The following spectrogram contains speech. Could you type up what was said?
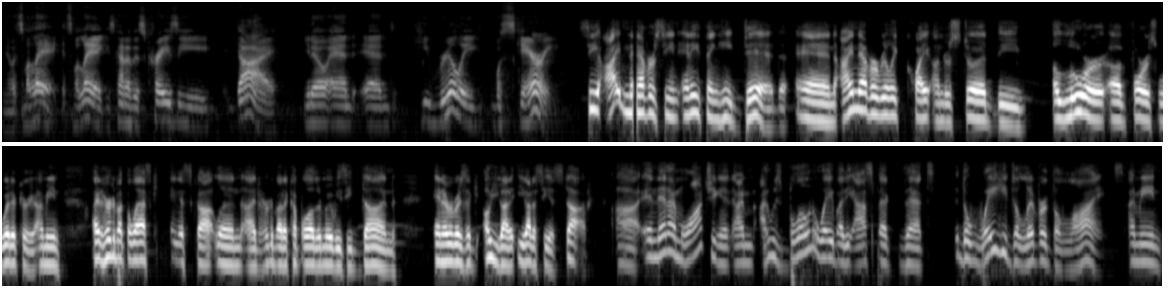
you know, it's my leg, it's my leg. He's kind of this crazy guy, you know, and and he really was scary. See, I'd never seen anything he did, and I never really quite understood the allure of Forest Whitaker. I mean, I'd heard about the Last King of Scotland. I'd heard about a couple other movies he'd done, and everybody's like, "Oh, you got to you got to see his stuff." Uh, and then I'm watching it. I'm I was blown away by the aspect that the way he delivered the lines. I mean,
